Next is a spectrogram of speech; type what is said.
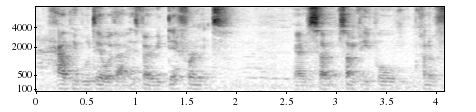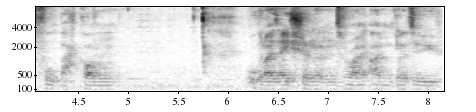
how people deal with that is very different. You know, some, some people kind of fall back on organisation and, right, I'm going to do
